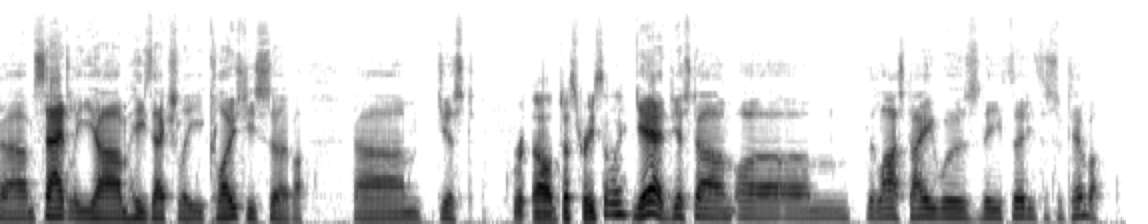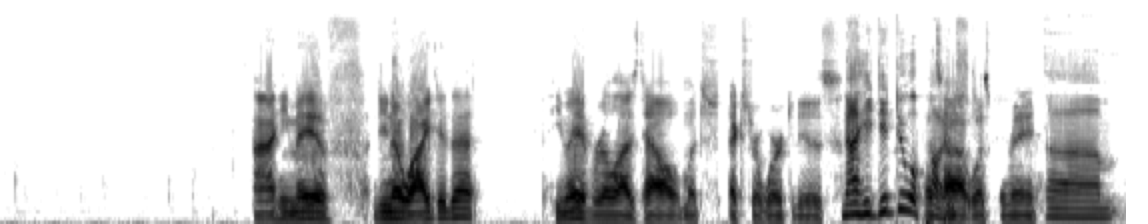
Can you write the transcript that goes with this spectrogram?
Um, sadly, um, he's actually closed his server. Um, just Oh, just recently. yeah, just um, um, the last day was the 30th of September. Uh, he may have. Do you know why he did that? He may have realized how much extra work it is. No, he did do a That's how it was for me. um,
